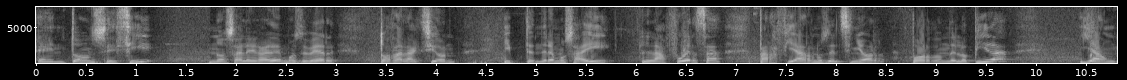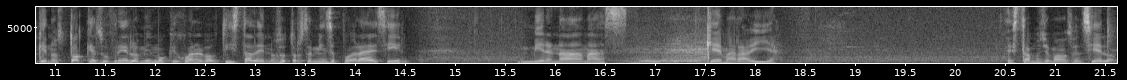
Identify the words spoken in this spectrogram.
entonces sí nos alegraremos de ver toda la acción y tendremos ahí la fuerza para fiarnos del Señor por donde lo pida. Y aunque nos toque sufrir lo mismo que Juan el Bautista, de nosotros también se podrá decir, Miren nada más, qué maravilla. Estamos llamados al cielo,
